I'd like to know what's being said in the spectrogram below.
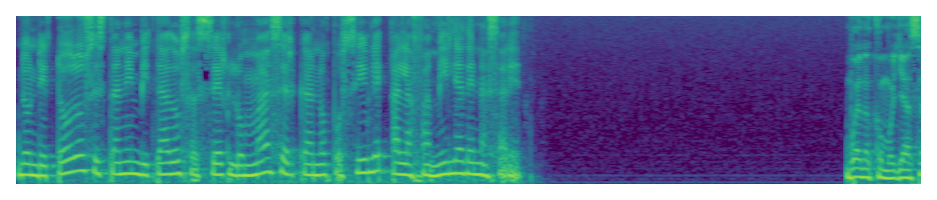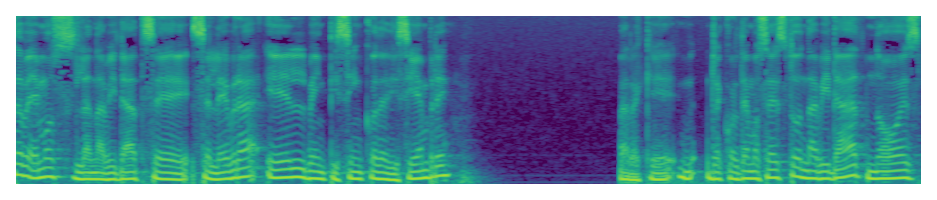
donde todos están invitados a ser lo más cercano posible a la familia de Nazaret. Bueno, como ya sabemos, la Navidad se celebra el 25 de diciembre, para que recordemos esto, Navidad no es,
